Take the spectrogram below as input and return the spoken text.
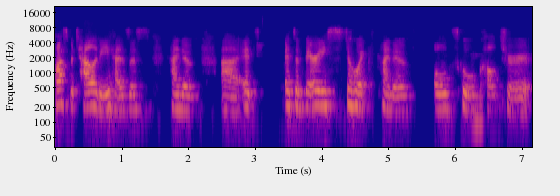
hospitality has this kind of, uh, it's it's a very stoic kind of old school mm. culture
